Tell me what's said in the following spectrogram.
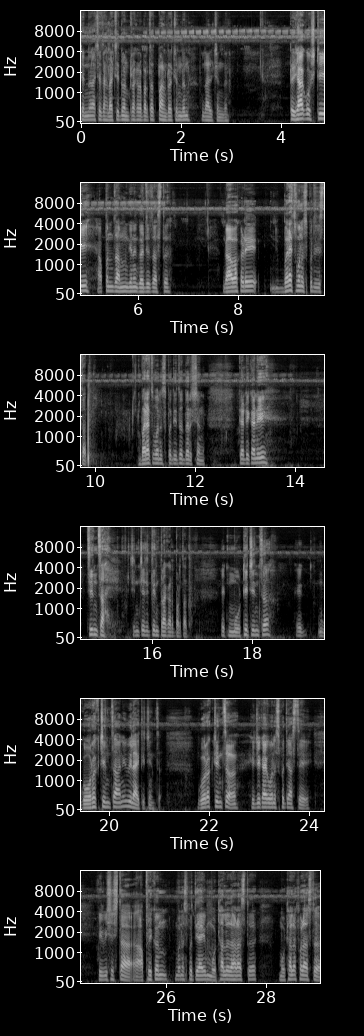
चंदनाच्या झाडाचे दोन प्रकार पडतात पांढरं चंदन लाल चंदन. तर ह्या गोष्टी आपण जाणून घेणं गरजेचं असतं. गावाकडे बऱ्याच वनस्पती दिसतात. बऱ्याच वनस्पतीचं दर्शन त्या ठिकाणी चिंच आहे. चिंचेचे तीन प्रकार पडतात. एक मोठी चिंच एक गोरख चिंच आणि विलायती चिंच. गोरख चिंच ही जी काही वनस्पती असते ही विशेषतः आफ्रिकन वनस्पती आहे. मोठालं झाड असतं मोठालं फळ असतं.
